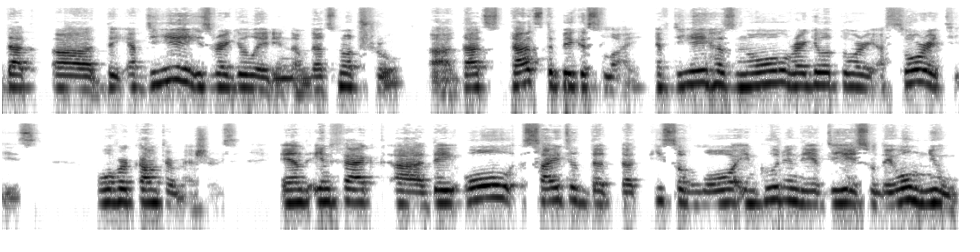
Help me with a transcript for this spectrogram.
that uh, the FDA is regulating them. That's not true. Uh, that's that's the biggest lie. FDA has no regulatory authorities over countermeasures. And in fact, uh, they all cited that, that piece of law, including the FDA, so they all knew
